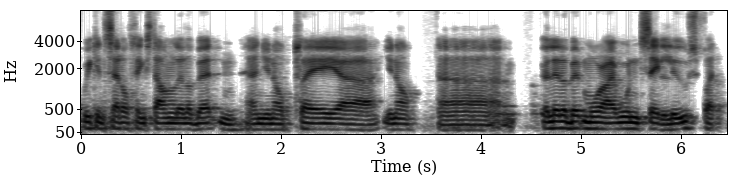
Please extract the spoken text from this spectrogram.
we can settle things down a little bit and and you know play uh, you know uh, a little bit more. I wouldn't say loose, but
